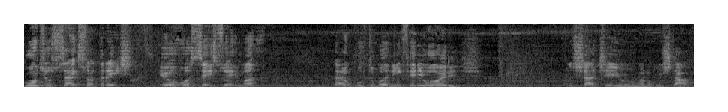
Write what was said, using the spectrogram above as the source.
Curte o sexo a três? Eu, você e sua irmã? Cara, eu curto banir inferiores. No chat aí, o mano Gustavo.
